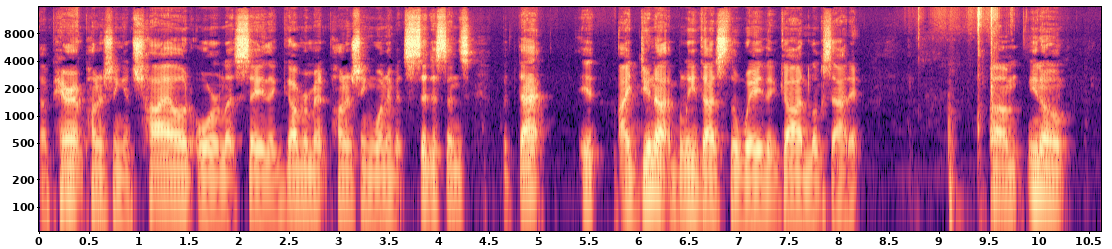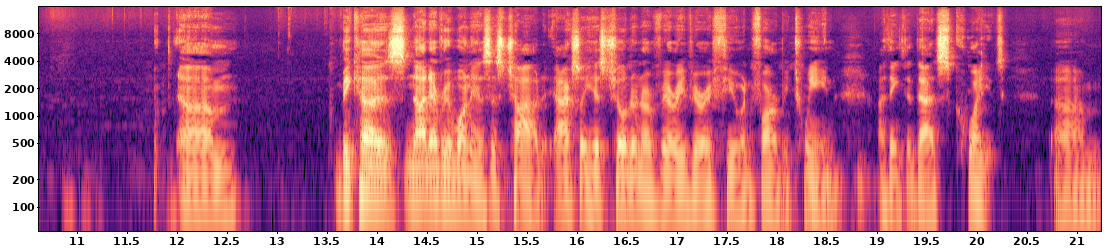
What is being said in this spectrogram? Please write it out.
a parent punishing a child, or let's say the government punishing one of its citizens. But that it, I do not believe that's the way that God looks at it. Um, you know, um, because not everyone is his child. Actually, his children are very, very few and far between. I think that that's quite um,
